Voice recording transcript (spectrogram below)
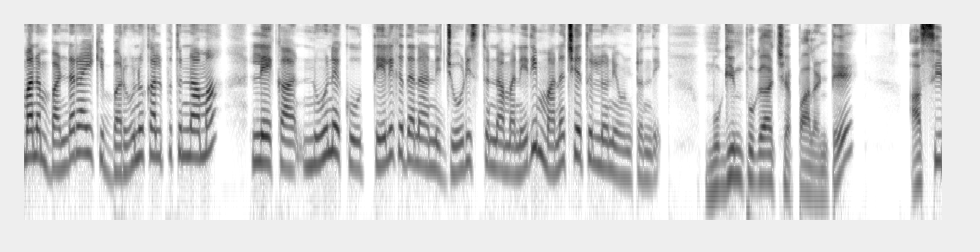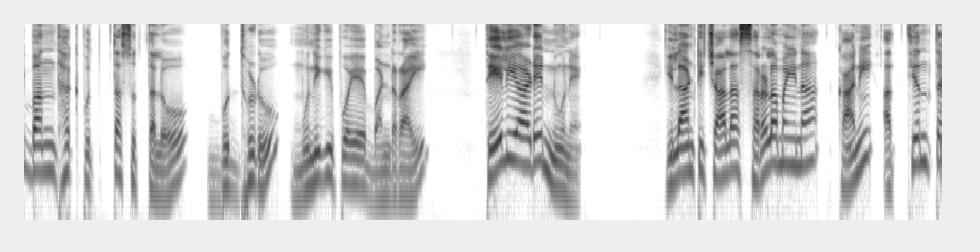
మనం బండరాయికి బరువును కలుపుతున్నామా? లేక నూనెకు తేలికదనాన్ని జోడిస్తున్నామనేది మన చేతుల్లోనే ఉంటుంది. ముగింపుగా చెప్పాలంటే అసిబంధక్ పుత్తసుత్తలో బుద్ధుడు మునిగిపోయే బండరాయి తేలియాడే నూనె. ఇలాంటి చాలా సరళమైన కాని అత్యంత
